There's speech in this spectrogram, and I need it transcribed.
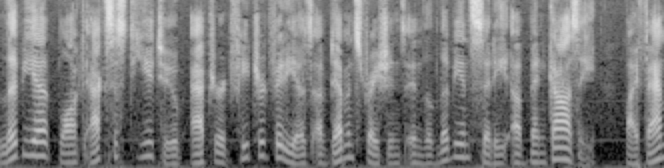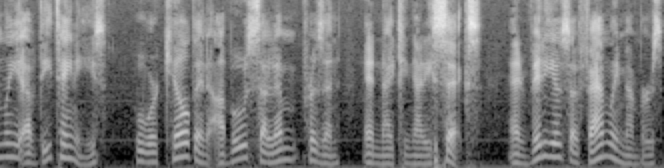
Libya blocked access to YouTube after it featured videos of demonstrations in the Libyan city of Benghazi by family of detainees who were killed in Abu Salim prison in 1996, and videos of family members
